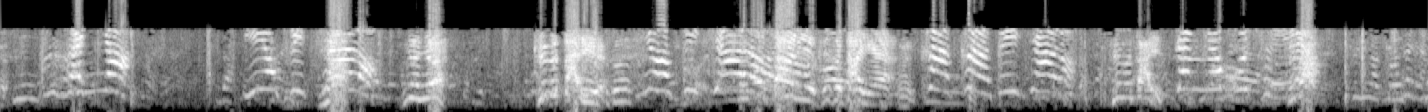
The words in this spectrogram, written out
俺娘，你要给钱了，娘娘，给个大爷，你要给钱了，大爷给个大爷，看看给钱了，给个大爷，咱买火腿呀，你给钱，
